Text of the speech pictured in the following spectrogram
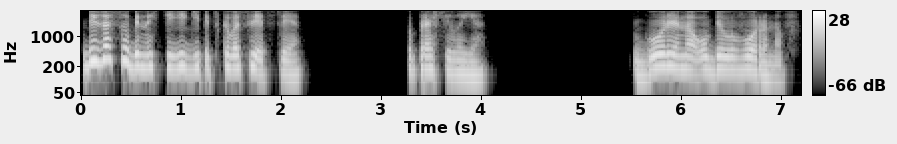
без особенностей египетского следствия», — попросила я. Горина убил Воронов.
